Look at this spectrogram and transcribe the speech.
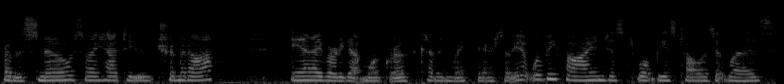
from the snow, so I had to trim it off. And I've already got more growth coming right there. So it will be fine, just won't be as tall as it was.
